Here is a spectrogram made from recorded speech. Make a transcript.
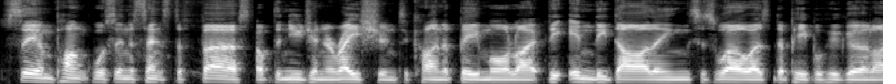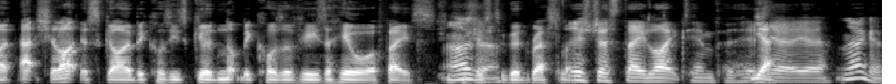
CM Punk was in a sense sense, the first of the new generation to kind of be more like the indie darlings as well as the people who go like, actually like this guy because he's good, not because of he's a heel or a face. He's Okay. just a good wrestler. It's just they liked him for his. Yeah. Yeah, yeah. Okay,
